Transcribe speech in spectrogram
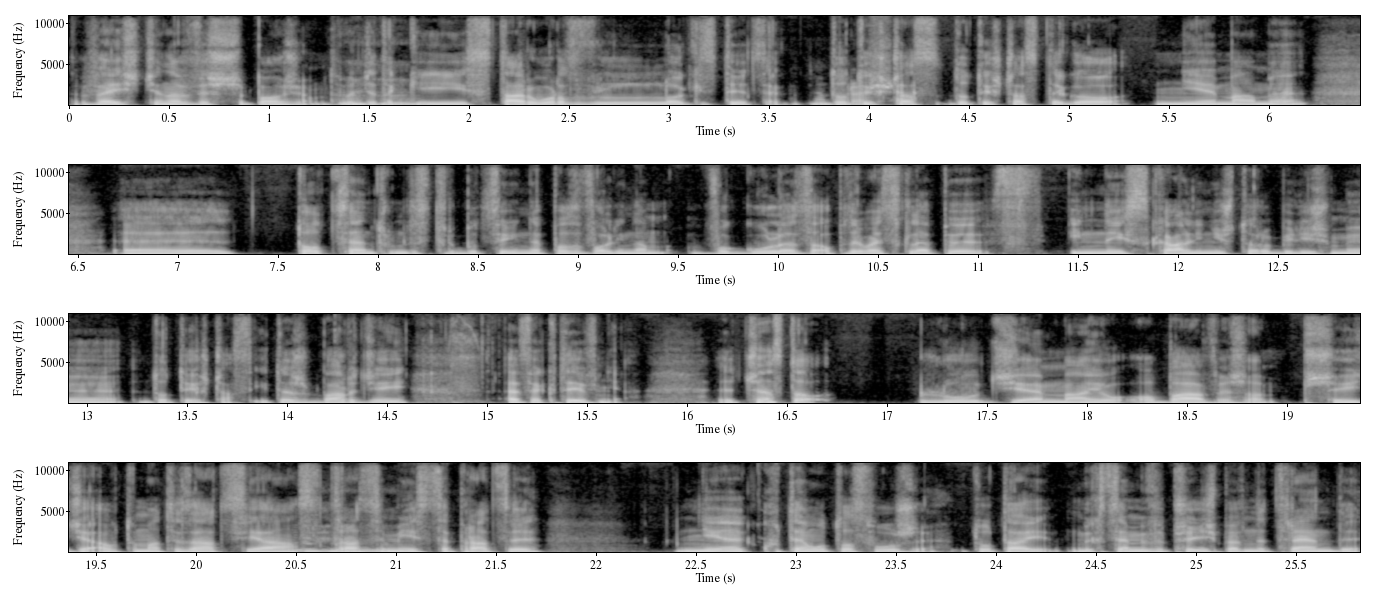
wejście na wyższy poziom. To będzie taki Star Wars w logistyce. No dotychczas, dotychczas tego nie mamy. Y, To centrum dystrybucyjne pozwoli nam w ogóle zaopatrywać sklepy w innej skali niż to robiliśmy dotychczas i też bardziej efektywnie. Często ludzie mają obawy, że przyjdzie automatyzacja, stracę miejsce pracy. Nie ku temu to służy. Tutaj my chcemy wyprzedzić pewne trendy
